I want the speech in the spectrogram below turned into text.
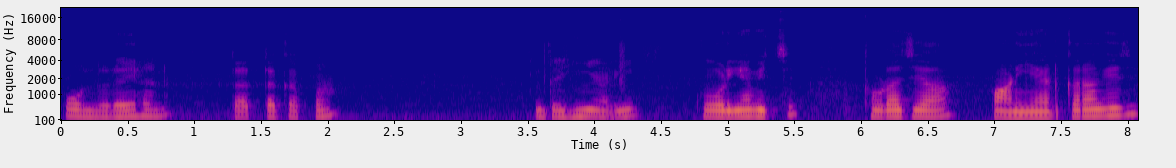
ਭੁੰਨ ਰਹੇ ਹਨ, ਤਦ ਤੱਕ ਆਪਾਂ ਦਹੀਂ ਵਾਲੀ ਕੋੜੀਆਂ ਵਿੱਚ ਥੋੜਾ ਜਿਹਾ ਪਾਣੀ ਐਡ ਕਰਾਂਗੇ ਜੀ।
